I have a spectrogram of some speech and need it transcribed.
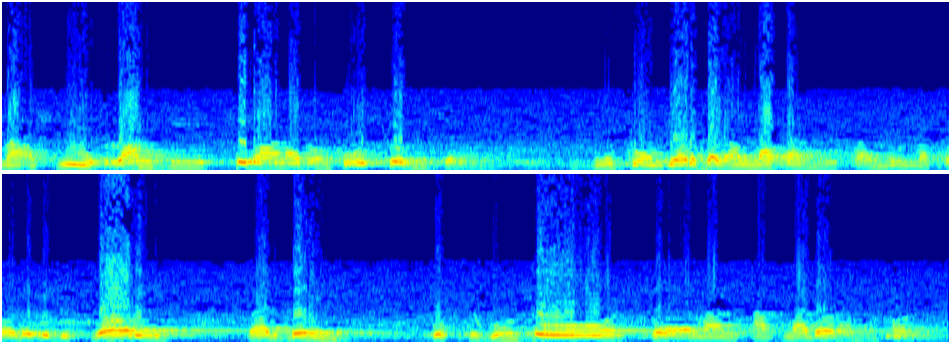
معشوق رمزی که داند اون که اشتر میکراند نیست که اونجا رو بیان نفرمید فرمون مطالب بسیاری در بین گفتگو شد که من حق ندارم این کارم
